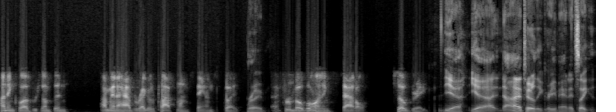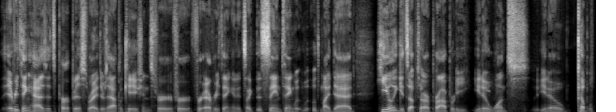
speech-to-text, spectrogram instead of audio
hunting club or something, I'm going to have a regular platform stands. But right for mobile hunting, saddle so great. Yeah, yeah, I, I, totally agree, man. It's like everything has its purpose, right? There's applications for for for everything, and it's like the same thing with with my dad. He only gets up to our property, you know, once, you know, couple,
